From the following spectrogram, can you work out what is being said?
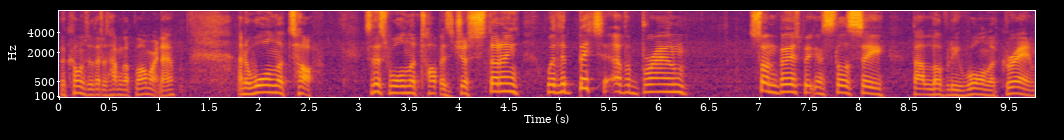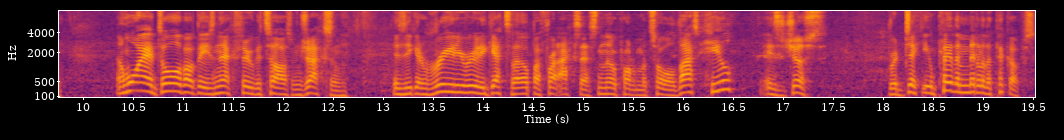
that comes with it, I haven't got them on right now, and a walnut top. So this walnut top is just stunning with a bit of a brown sunburst, but you can still see that lovely walnut grain. And what I adore about these neck through guitars from Jackson is you can really, really get to that upper fret access, no problem at all. That heel is just ridiculous. You can play the middle of the pickups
